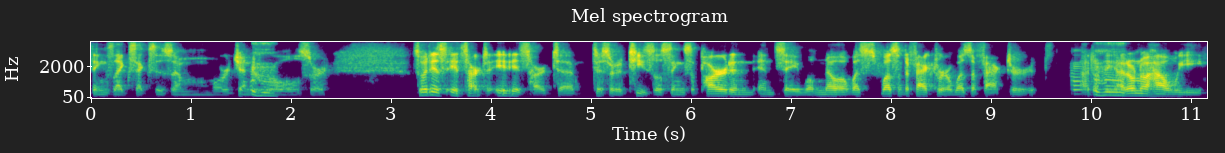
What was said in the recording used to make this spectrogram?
things like sexism or gender mm-hmm. roles or so it is it's hard to it is hard to to sort of tease those things apart and and say well no it was wasn't a factor it was a factor i don't mm-hmm. think, i don't know how we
